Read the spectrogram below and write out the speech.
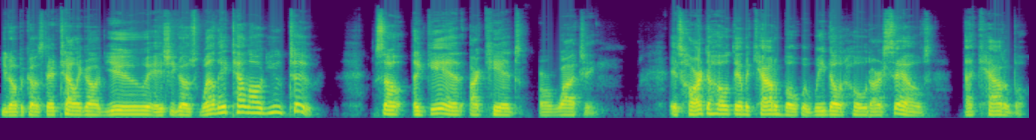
You know, because they're telling on you. And she goes, well, they tell on you too. So again, our kids are watching. It's hard to hold them accountable when we don't hold ourselves accountable.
